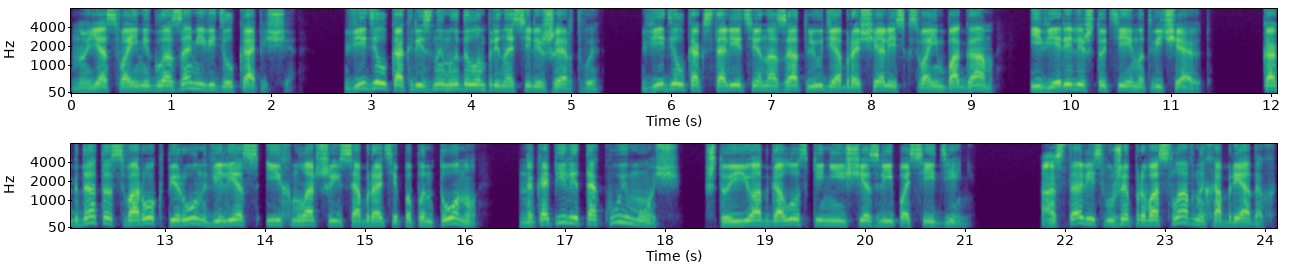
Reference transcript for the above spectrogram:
Но я своими глазами видел капище, видел, как резным идолам приносили жертвы, видел, как столетия назад люди обращались к своим богам и верили, что те им отвечают. Когда-то Сварог, Перун, Велес и их младшие собратья по пантеону накопили такую мощь, что ее отголоски не исчезли и по сей день. Остались в уже православных обрядах,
